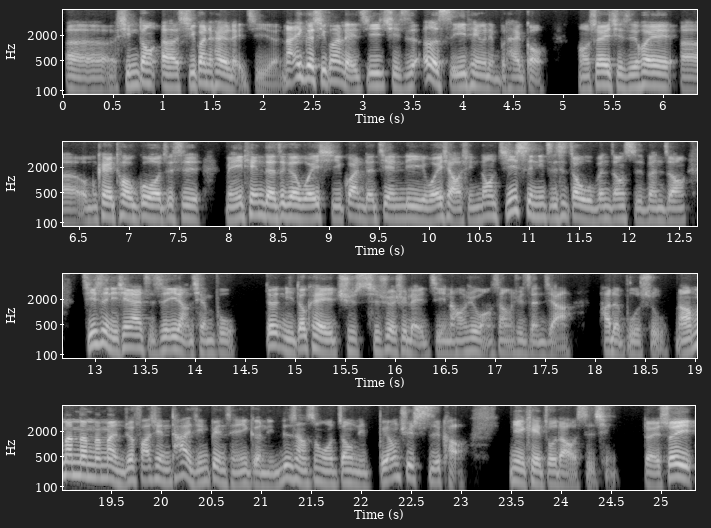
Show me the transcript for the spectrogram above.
呃行动呃习惯就开始累积了。那一个习惯累积，其实二十一天有点不太够。哦，所以其实会呃，我们可以透过就是每一天的这个微习惯的建立、微小行动，即使你只是走五分钟、十分钟，即使你现在只是一两千步，就你都可以去持续的去累积，然后去往上去增加它的步数，然后慢慢慢慢你就发现它已经变成一个你日常生活中你不用去思考，你也可以做到的事情。对，所以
